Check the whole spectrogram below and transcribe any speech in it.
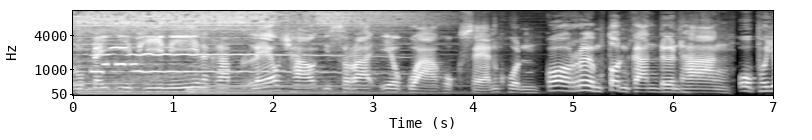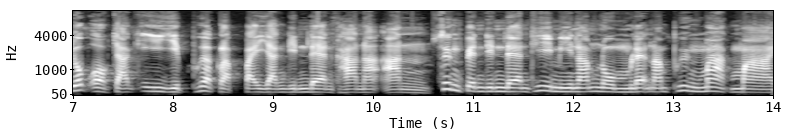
รุปใน EP นี้นะครับ แล้วชาวอิสราเอลกว่า 6 0แสนคน ก็เริ่มต้นการเดินทาง อพยพออกจากอียิปต์เพื่อกลับไปยังดินแดนคานาอัน ซึ่งเป็นดินแดนที่มีน้ำนมและน้ำพึ่งมากมาย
